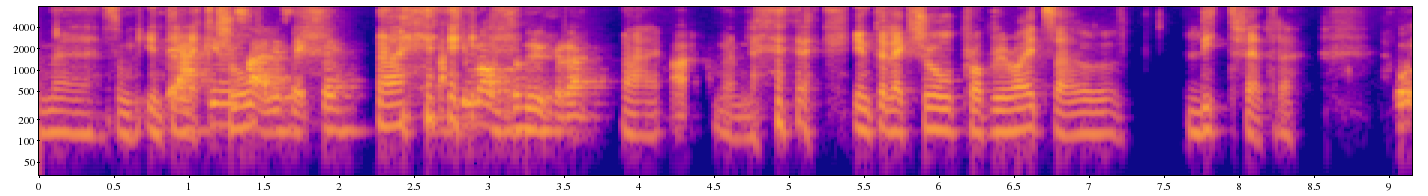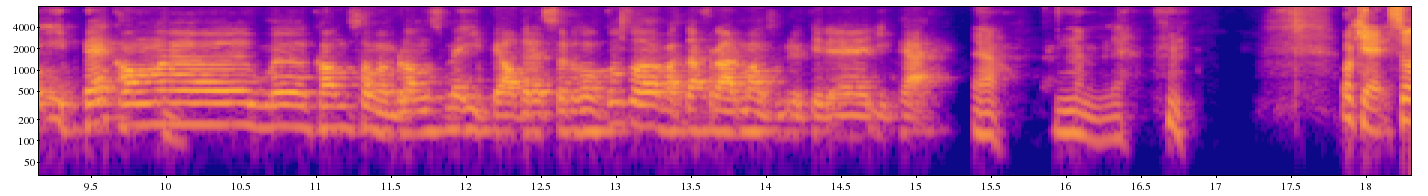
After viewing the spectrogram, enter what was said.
med, som intellectual. Det er ikke særlig sexy. Nei. Det er ikke mange som bruker det. Nei, nemlig. Intellectual property rights er jo litt fetere. Og IP kan, eh, kan sammenblandes med IP-adresser og sånt, så derfor er det mange som bruker IP her. Ja, nemlig. Ok, så,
